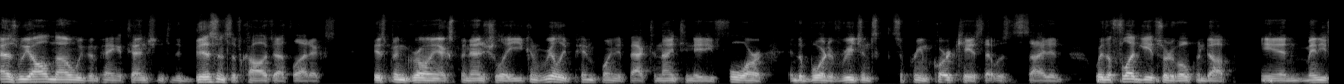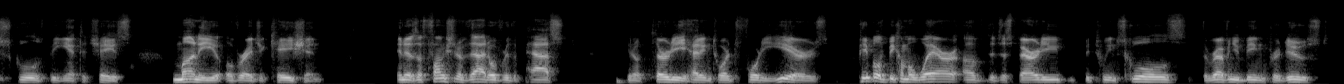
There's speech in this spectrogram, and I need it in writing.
as we all know, we've been paying attention to the business of college athletics. It's been growing exponentially. You can really pinpoint it back to 1984 in the Board of Regents Supreme Court case that was decided, where the floodgates sort of opened up and many schools began to chase money over education. And as a function of that, over the past you know 30 heading towards 40 years people have become aware of the disparity between schools the revenue being produced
